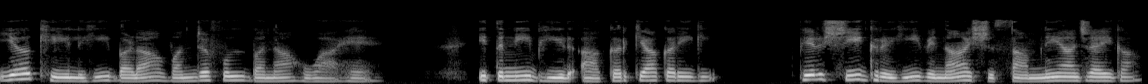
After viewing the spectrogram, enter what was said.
यह खेल ही बड़ा वंडरफुल बना हुआ है। इतनी भीड़ आकर क्या करेगी? फिर शीघ्र ही विनाश सामने आ जाएगा।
